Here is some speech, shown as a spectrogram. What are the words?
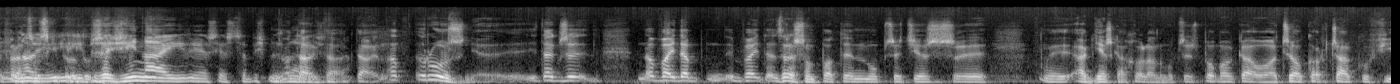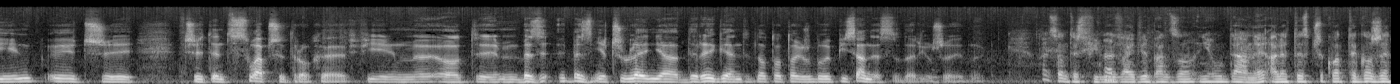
y, francuski no, i, producent. I Brzezina i wiesz, jeszcze byśmy No tak, tak, tak. No, różnie. I także, no Wajda, Wajda zresztą potem mu przecież... Y, Y, Agnieszka Holland mu przecież pomagała, czy o Korczaku film, y, czy, czy ten słabszy trochę film o tym bez, bez nieczulenia, dyrygent, no to to już były pisane scenariusze jednak. Ale są też filmy Wajdy bardzo nieudane, ale to jest przykład tego, że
